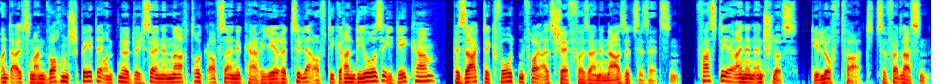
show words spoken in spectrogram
Und als man Wochen später und nur durch seinen Nachdruck auf seine Karriereziele auf die grandiose Idee kam, besagte Quotenfrau als Chef vor seine Nase zu setzen, fasste er einen Entschluss, die Luftfahrt zu verlassen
